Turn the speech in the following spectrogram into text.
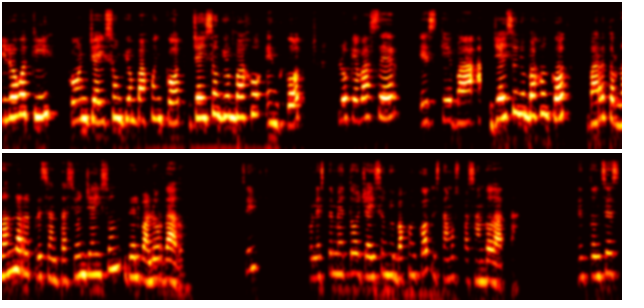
Y luego aquí con JSON-encode, JSON-encode lo que va a hacer es que va a, JSON-encode va a retornar la representación JSON del valor dado. ¿Sí? Con este método JSON-encode estamos pasando data. Entonces,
